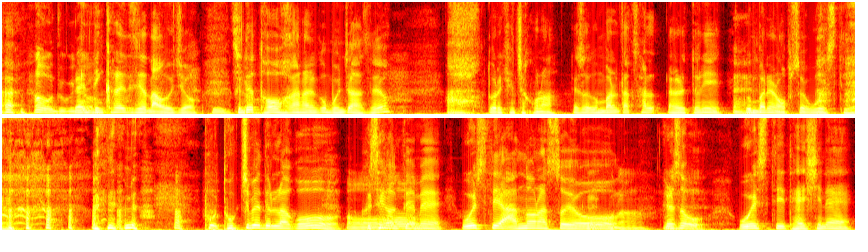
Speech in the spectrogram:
나오더군요. 엔딩 크레딧에 나오죠. 그렇죠. 근데 더 화가 나는 건 뭔지 아세요? 아, 노래 괜찮구나. 그래서 음반을 딱 살라 그랬더니 네. 음반에는 없어요, OST에. 왜냐면 보- 독집에 들라고 어. 그 생각 때문에 OST에 안 넣어놨어요. 그랬구나. 그래서 OST 대신에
